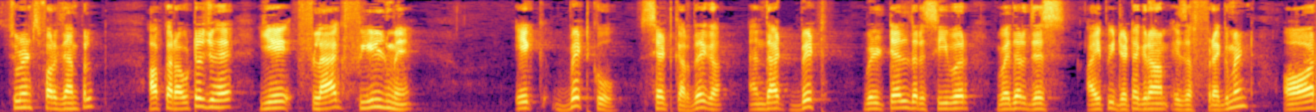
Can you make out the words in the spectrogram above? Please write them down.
students for example آپ کا راؤٹر جو ہے یہ فلیگ فیلڈ میں ایک بٹ کو سیٹ کر دے گا and that bit will tell the receiver whether this I P datagram is a fragment or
